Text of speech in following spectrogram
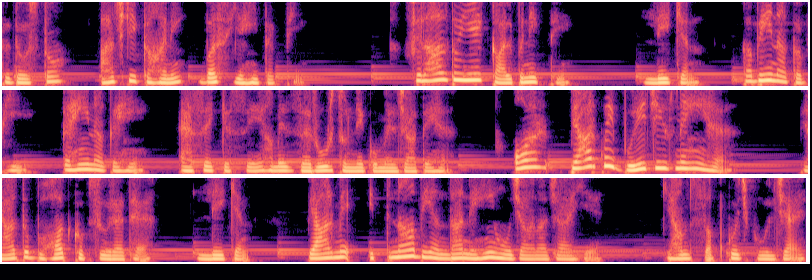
तो दोस्तों, आज की कहानी बस यहीं तक थी। फ़िलहाल तो ये काल्पनिक थी। लेकिन कभी ना कभी, कहीं ना कहीं ऐसे किस्से हमें ज़रूर सुनने को मिल जाते हैं। और प्यार कोई बुरी चीज़ नहीं है। प्यार तो बहुत खूबसूरत है, लेकिन प्यार में इतना भी अंधा नहीं हो जाना चाहिए कि हम सब कुछ भूल जाएँ।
